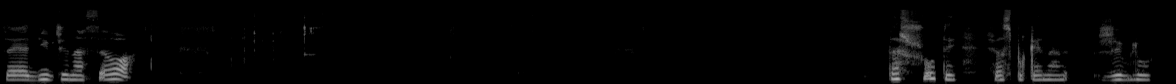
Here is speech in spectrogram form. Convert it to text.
Це дівчина з села. Та що ти? Щас поки наживлю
